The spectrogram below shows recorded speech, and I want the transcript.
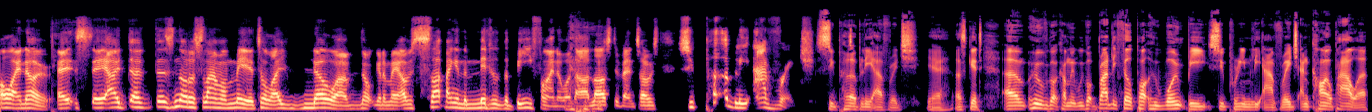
Oh, I know. It's it, I, uh, there's not a slam on me at all. I know I'm not going to make. I was slap bang in the middle of the B final at our last event. So I was superbly average. Superbly average. Yeah, that's good. Um, who have we got coming? We've got Bradley Philpott, who won't be supremely average, and Kyle Power,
